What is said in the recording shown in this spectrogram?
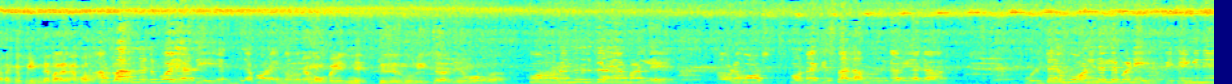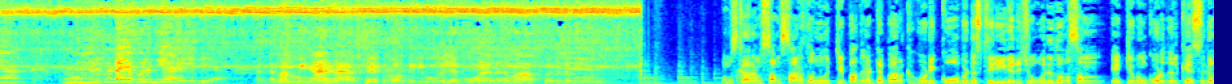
അതൊക്കെ പിന്നെ പറയാം ഞാൻ പുറത്തോട്ട് പറഞ്ഞിട്ട് പോയാ മതി. എന്തിനാ പോണേന്നുള്ളത് ഞാൻ മൊബൈലിൽ നെറ്റ് തീർന്നു റീചാർജ് ചെയ്യാൻ പോണതാ. കൊറോണ എന്ന് നിനക്ക് അറിയാൻ പാടില്ലേ? അവിടെ ഹോട്ട്സ്പോട്ട് ആക്കിയ സ്ഥലം നിനക്കറിയാലോ? ഫുൾ ടൈം ഫോണിലല്ലേ പണി. പിന്നെ എങ്ങനെയാ? ഭൂമികൾക്കുണ്ടായ പോലെ നീ അറിയില്ല? എന്റെ മമ്മി ഞാൻ അനാവശ്യമായിട്ട് പുറത്തേക്ക് പോവില്ല. പോവാണെങ്കിൽ തന്നെ മാസ്ക് വെച്ചിട്ട് പോകുന്നു നമസ്കാരം. സംസ്ഥാനത്ത് നൂറ്റി പതിനെട്ട് പേർക്ക് കൂടി കോവിഡ് സ്ഥിരീകരിച്ചു. ഒരു ദിവസം ഏറ്റവും കൂടുതൽ കേസുകൾ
